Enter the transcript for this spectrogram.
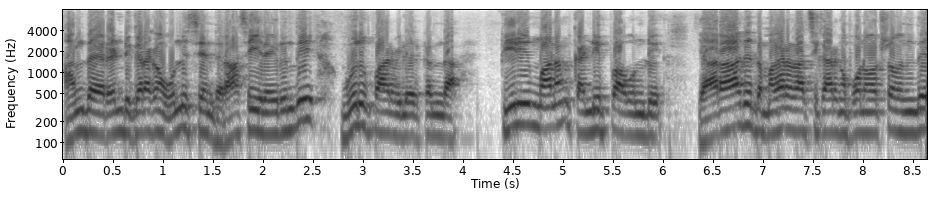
அந்த ரெண்டு கிரகம் ஒன்று சேர்ந்த ராசியில் இருந்து குரு பார்வையில் இருக்கிறதா திருமணம் கண்டிப்பாக உண்டு. யாராவது இந்த மகர ராசிக்காரங்க போன வருஷம் வந்து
